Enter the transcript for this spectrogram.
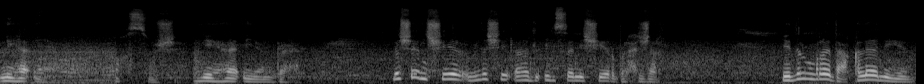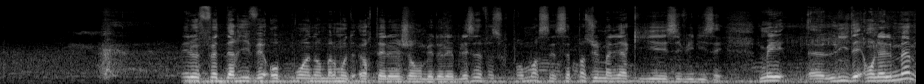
نهائيا ما خصوش نهائيا كاع باش نشير بلاش هذا الانسان يشير بالحجر اذا المريض عقلانيا Et le fait d'arriver au point normalement de heurter les gens ou bien de les blesser, parce que pour moi, ce n'est pas une manière qui est civilisée. Mais euh, l'idée en elle-même,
